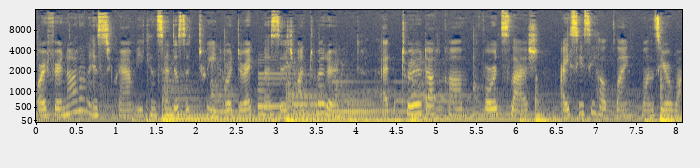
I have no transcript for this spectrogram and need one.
Or if you're not on Instagram, you can send us a tweet or direct message on Twitter at twitter.com forward slash ICSE Helpline 101.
